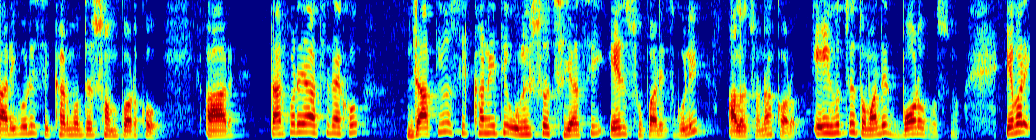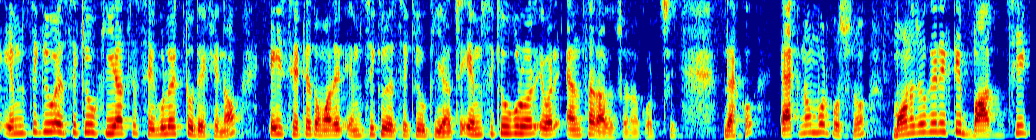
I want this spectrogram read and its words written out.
কারিগরি শিক্ষার মধ্যে সম্পর্ক। আর তারপরে আছে দেখো, জাতীয় শিক্ষানীতি উনিশশো ছিয়াশি এর সুপারিশগুলি আলোচনা করো। এই হচ্ছে তোমাদের বড় প্রশ্ন। এবার এমসিকিউ এসিকিউ কী আছে সেগুলো একটু দেখে নাও। এই সেটে তোমাদের এমসিকিউ এসিকিউ কী আছে? এমসিকিউগুলোর এবার অ্যান্সার আলোচনা করছি। দেখো, এক নম্বর প্রশ্ন, মনোযোগের একটি বাহ্যিক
